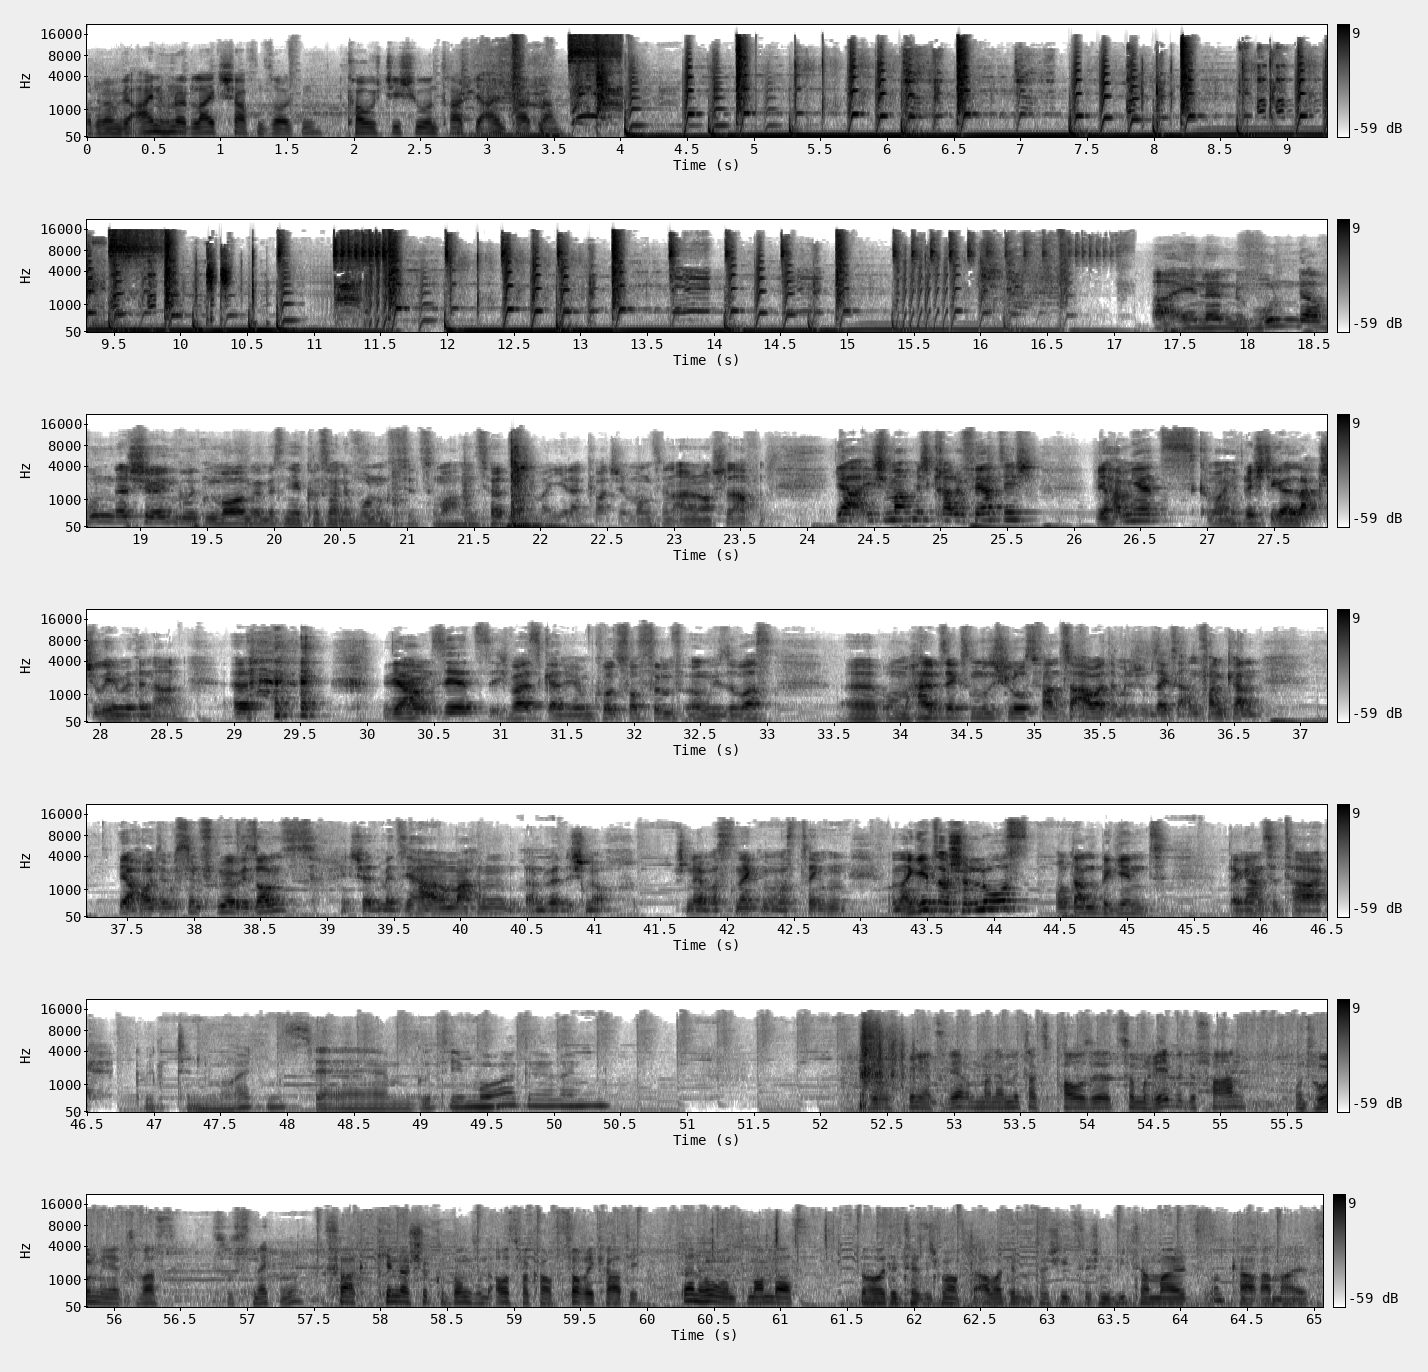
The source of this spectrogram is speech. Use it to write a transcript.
Leute, wenn wir 100 Likes schaffen sollten, kaufe ich die Schuhe und trage die einen Tag lang. Einen wunder, wunderschönen guten Morgen. Wir müssen hier kurz meine Wohnungstür zumachen, sonst hört mich immer jeder Quatsch morgens, wenn alle noch schlafen. Ja, ich mache mich gerade fertig. Wir haben jetzt, guck mal, habe richtiger Lackschuh hier mit den Haaren. Äh, wir haben es jetzt, ich weiß gar nicht, wir haben kurz vor fünf irgendwie sowas. Äh, um halb sechs muss ich losfahren zur Arbeit, damit ich um sechs anfangen kann. Ja, heute ein bisschen früher wie sonst. Ich werde mir jetzt die Haare machen, dann werde ich noch schnell was snacken und was trinken. Und dann geht es auch schon los und dann beginnt der ganze Tag. Guten Morgen, Sam. Guten Morgen. So, ich bin jetzt während meiner Mittagspause zum Rewe gefahren und hole mir jetzt was zu snacken. Fuck, Kinderschokobons sind ausverkauft. Sorry, Kati. Dann holen wir uns Mambas. So, heute teste ich mal auf der Arbeit den Unterschied zwischen Vitamalz und Karamalz.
